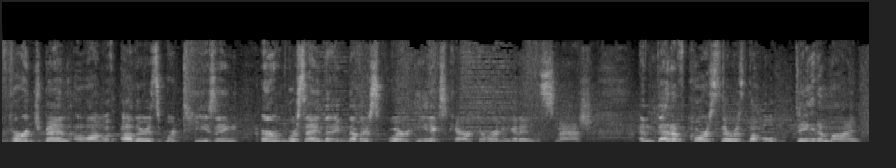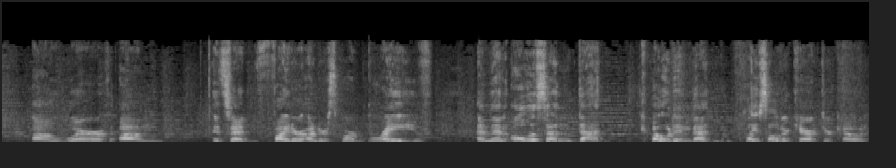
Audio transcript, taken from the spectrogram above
Vergeman, along with others, were teasing, or were saying that another Square Enix character were going to get into Smash. And then, of course, there was the whole data mine um, where um, it said fighter underscore brave, and then all of a sudden that coding, that placeholder character code,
